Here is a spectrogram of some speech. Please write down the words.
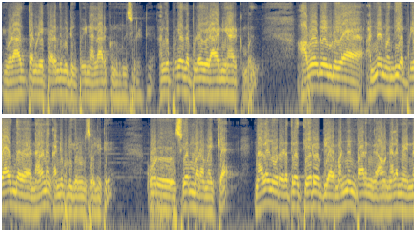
இவளாவது தன்னுடைய பிறந்த வீட்டுக்கு போய் நல்லா இருக்கணும்னு சொல்லிட்டு அங்கே போய் அந்த பிள்ளை ராணியாக இருக்கும்போது அவர்களுடைய அண்ணன் வந்து எப்படியாவது இந்த நலனை கண்டுபிடிக்கணும்னு சொல்லிட்டு ஒரு சுயம்பரம் வைக்க நலன் ஒரு இடத்துல தேரோட்டியாக மன்னன் பாருங்க அவன் நிலைமை என்ன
